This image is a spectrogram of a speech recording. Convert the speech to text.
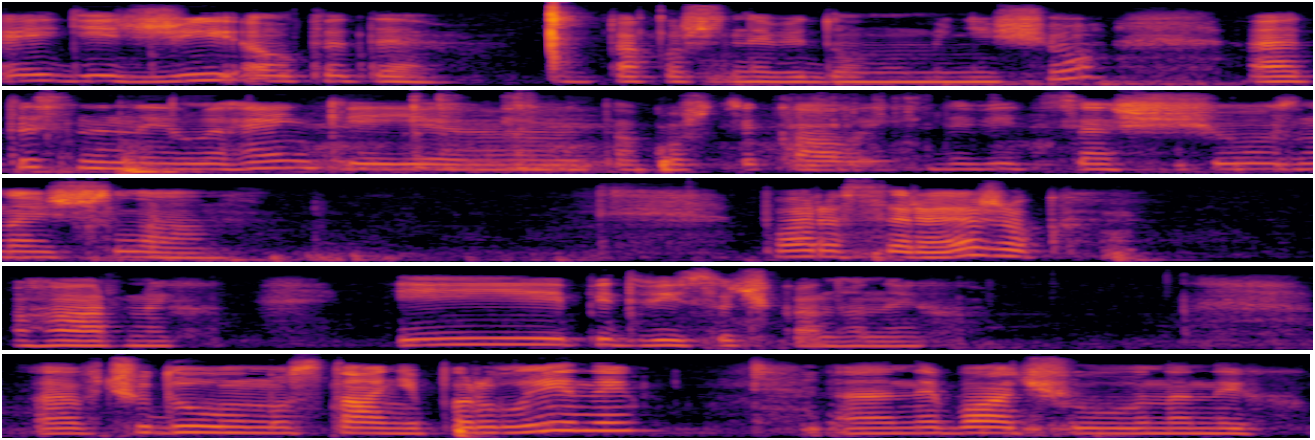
ADG LTD. Також невідомо мені що. Е, Тиснений легенький, е, також цікавий. Дивіться, що знайшла. Пара сережок гарних і підвісочка на них. Е, В чудовому стані перлини. Не бачу на них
